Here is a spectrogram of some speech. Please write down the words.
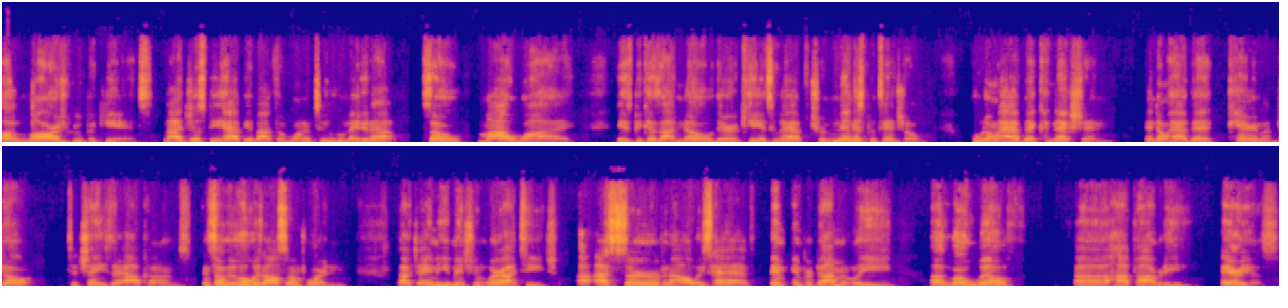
a large group of kids, not just be happy about the one or two who made it out. So my why is because I know there are kids who have tremendous potential who don't have that connection and don't have that caring adult to change their outcomes. And so the who is also important. Dr. Amy, you mentioned where I teach. Uh, I serve and I always have in, in predominantly uh, low wealth, uh, high poverty areas.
